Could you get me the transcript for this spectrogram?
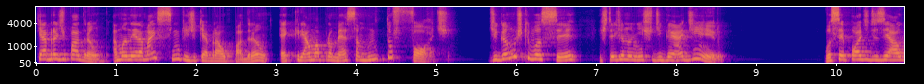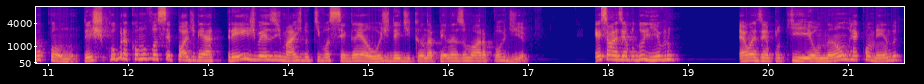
Quebra de padrão. A maneira mais simples de quebrar o padrão é criar uma promessa muito forte. Digamos que você esteja no nicho de ganhar dinheiro. Você pode dizer algo como: descubra como você pode ganhar três vezes mais do que você ganha hoje, dedicando apenas uma hora por dia. Esse é um exemplo do livro. É um exemplo que eu não recomendo.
